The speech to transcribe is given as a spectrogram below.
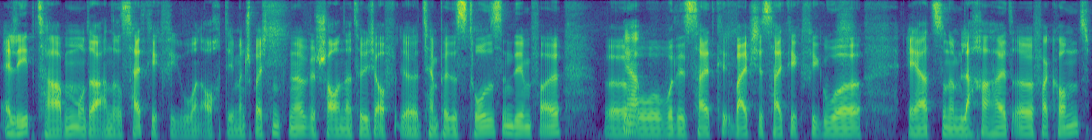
erlebt haben oder andere Sidekick-Figuren auch dementsprechend. Ne? Wir schauen natürlich auf äh, Tempel des Todes in dem Fall, äh, ja. wo, wo die Sidekick, weibliche Sidekick-Figur eher zu einem Lacher halt äh, verkommt.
